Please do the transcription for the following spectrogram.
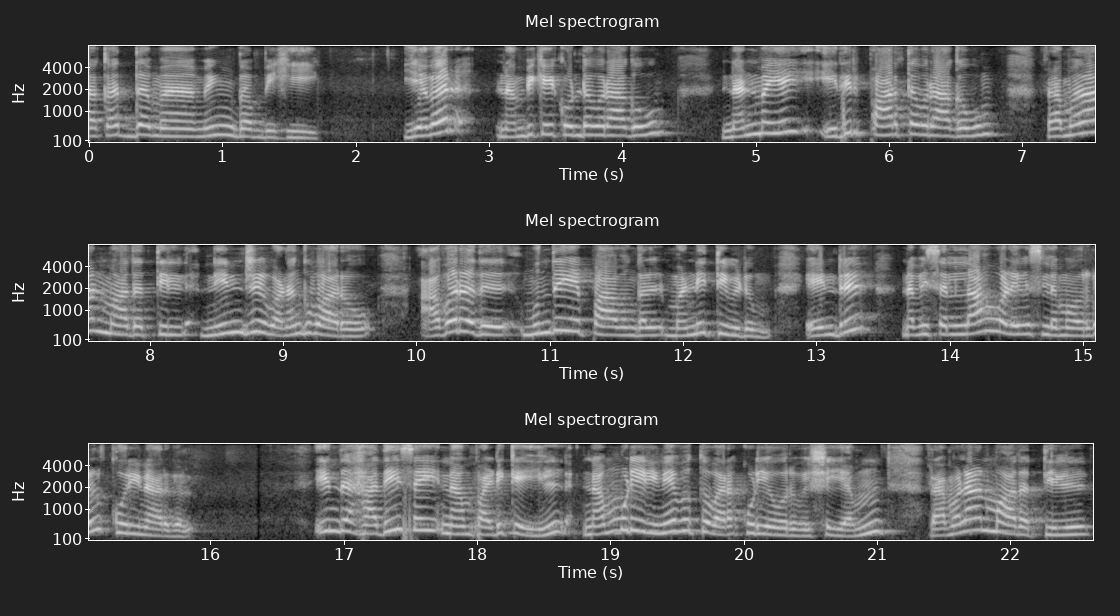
தகத்தம மிங் தம்பிஹி. எவர் நம்பிக்கை கொண்டவராகவும் நன்மையை எதிர்பார்த்தவராகவும் ரமதான் மாதத்தில் நின்று வணங்குவாரோ அவரது முந்தைய பாவங்கள் மன்னித்துவிடும் என்று நபி ஸல்லல்லாஹு அலைஹி அவர்கள் கூறினார்கள். இந்த ஹதீஸை நாம் படிக்கையில் நம்முடைய நினைவுக்கு வரக்கூடிய ஒரு விஷயம். ரமலான் மாதத்தில்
